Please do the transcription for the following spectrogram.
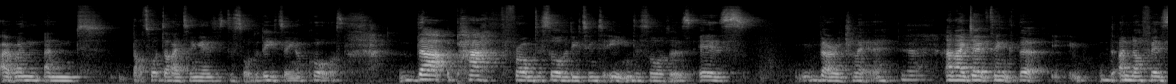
uh, and, and that's what dieting is, is disordered eating, of course that path from disordered eating to eating disorders is very clear. Yeah. And I don't think that enough is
